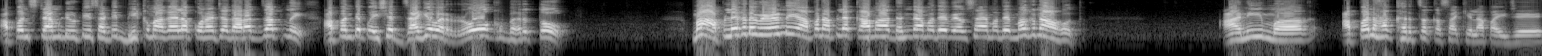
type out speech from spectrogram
आपण स्टॅम्प ड्युटीसाठी भीक मागायला कोणाच्या दारात जात नाही. आपण ते पैसे जागेवर रोख भरतो. मग आपल्याकडे वेळ नाही. आपण आपल्या कामा धंद्यामध्ये व्यवसायामध्ये मग्न आहोत. आणि मग आपण हा खर्च कसा केला पाहिजे?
